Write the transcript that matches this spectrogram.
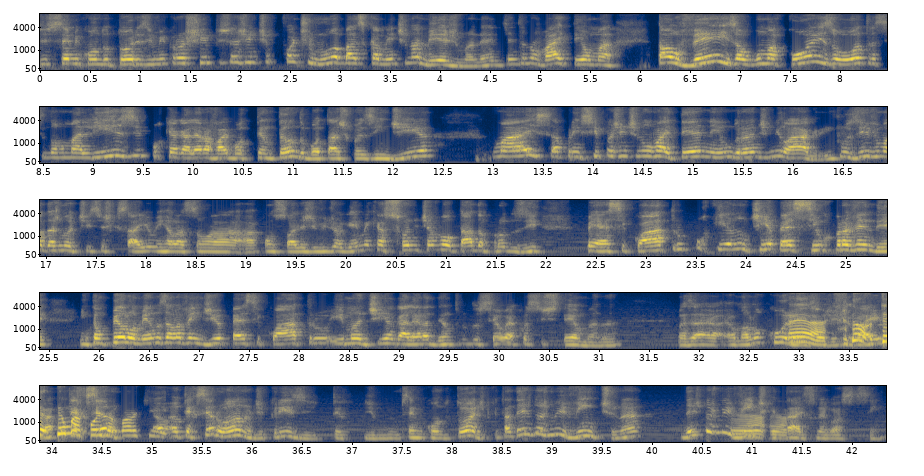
de semicondutores e microchips, a gente continua basicamente na mesma, né? A gente não vai ter uma. Talvez alguma coisa ou outra se normalize, porque a galera vai tentando botar as coisas em dia, mas a princípio a gente não vai ter nenhum grande milagre. Inclusive, uma das notícias que saiu em relação a, a consoles de videogame é que a Sony tinha voltado a produzir PS4 porque não tinha PS5 para vender. Então, pelo menos ela vendia o PS4 e mantinha a galera dentro do seu ecossistema, né? Mas é, é uma loucura é. isso. Não, vai, tem, vai tem uma terceiro, coisa agora que. É, é, o terceiro ano de crise de semicondutores, porque está desde 2020, né? Desde 2020 é, que está é. esse negócio assim.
